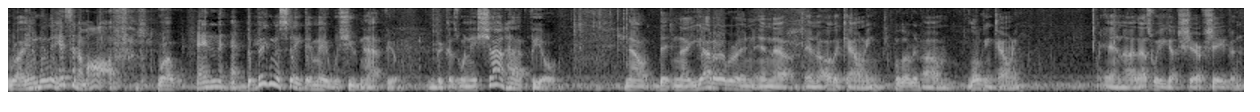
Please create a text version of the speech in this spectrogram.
right, and when they pissing them off. well, and The big mistake they made was shooting Hatfield because when they shot Hatfield, now they, now you got over in in, uh, in the other county, Logan. um, Logan County, and uh, that's where you got Sheriff Chafin,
